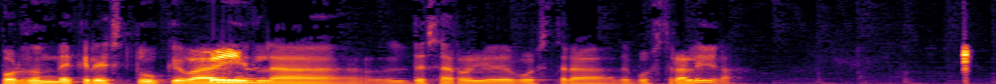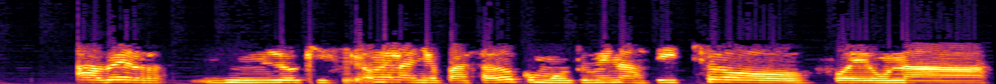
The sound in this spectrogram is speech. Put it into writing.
¿Por dónde crees tú que va a ir el desarrollo de vuestra, de vuestra liga? A ver, lo que hicieron el año pasado, como tú bien has dicho, fue una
